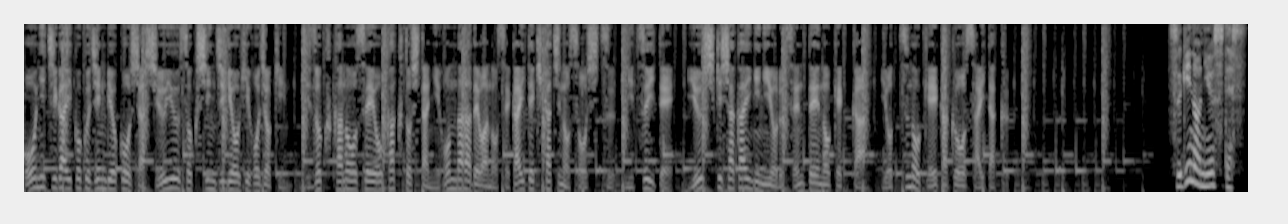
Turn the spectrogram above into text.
訪日外国人旅行者周遊促進事業費補助金持続可能性を核とした日本ならではの世界的価値の創出について有識者会議による選定の結果4つの計画を採択。次のニュースです。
